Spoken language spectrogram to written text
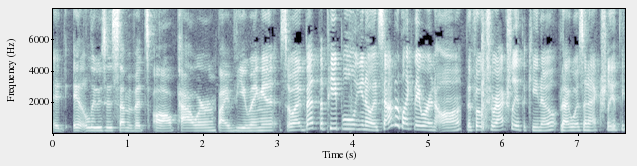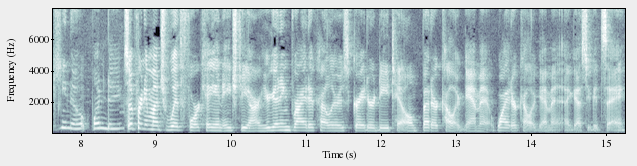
It, it loses some of its awe power by viewing it. So I bet the people, you know, it sounded like they were in awe. The folks who were actually at the keynote, but I wasn't actually at the keynote one day. So pretty much with 4K and HDR, you're getting brighter colors, greater detail, better color gamut, wider color gamut, I guess you could say.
